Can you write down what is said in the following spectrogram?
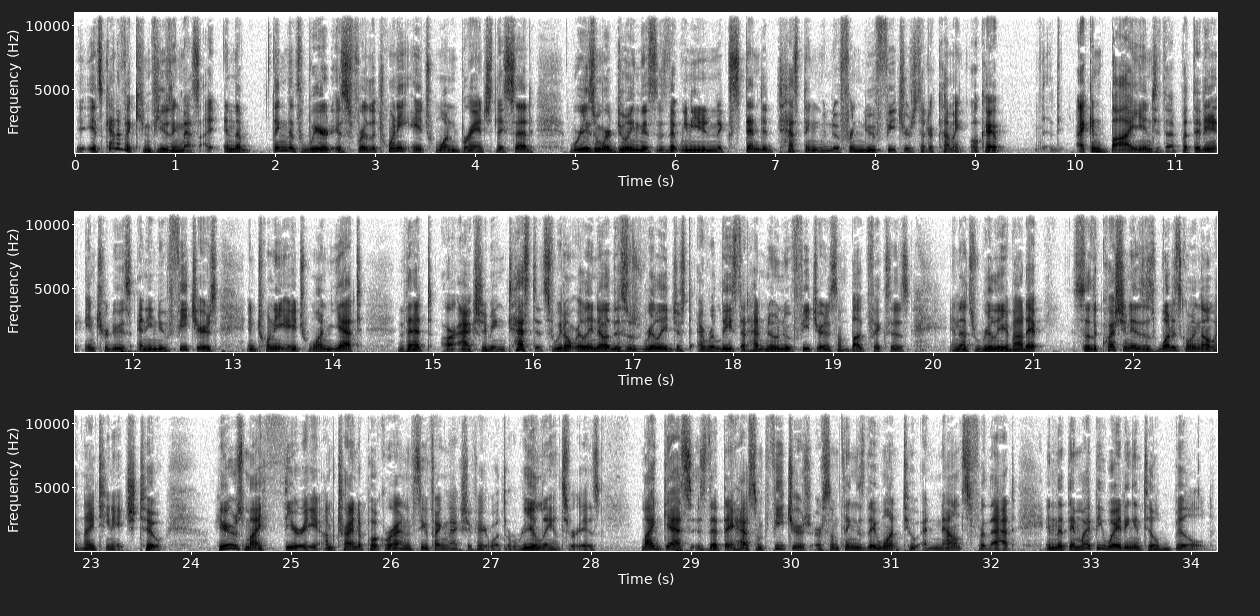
It's kind of a confusing mess. And the thing that's weird is for the 20H1 branch, they said the reason we're doing this is that we need an extended testing window for new features that are coming. Okay, I can buy into that, but they didn't introduce any new features in 20H1 yet that are actually being tested. So we don't really know. This was really just a release that had no new features, some bug fixes, and that's really about it. So the question is, is what is going on with 19H2? Here's my theory. I'm trying to poke around and see if I can actually figure out what the real answer is. My guess is that they have some features or some things they want to announce for that, and that they might be waiting until build.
